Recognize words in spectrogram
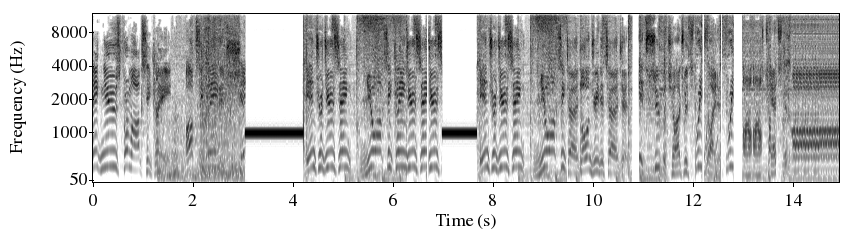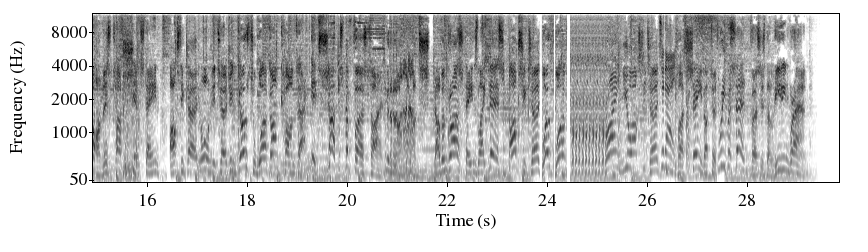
Big news from OxiClean. OxiClean is shit. Introducing new OxiClean juicing juice. Introducing new OxyTurd laundry detergent. It's supercharged with three fighters. Three On this tough shit stain, OxyTurd laundry detergent goes to work on contact. It sucks the first time. On stubborn grass stains like this, OxyTurd won't work. Try new OxyTurd Today. Plus save up to 3% versus the leading brand.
